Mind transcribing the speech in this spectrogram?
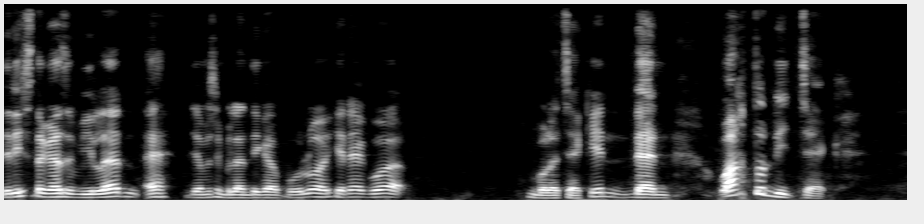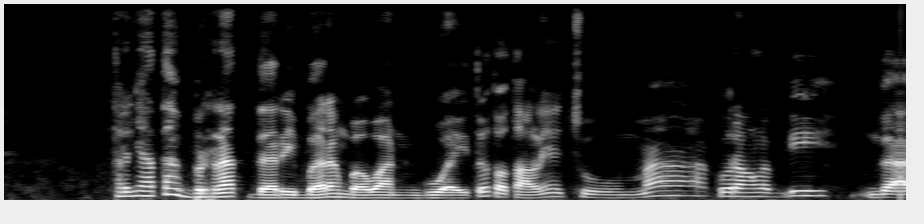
Jadi setengah sembilan eh jam sembilan tiga puluh akhirnya gua boleh check-in. Dan waktu dicek ternyata berat dari barang bawaan gua itu totalnya cuma kurang lebih nggak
